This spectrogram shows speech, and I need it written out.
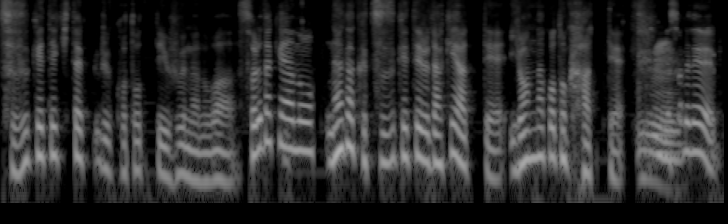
続けてきてることっていう風なのは、それだけあの、長く続けてるだけあって、いろんなことがあって、うん。れで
